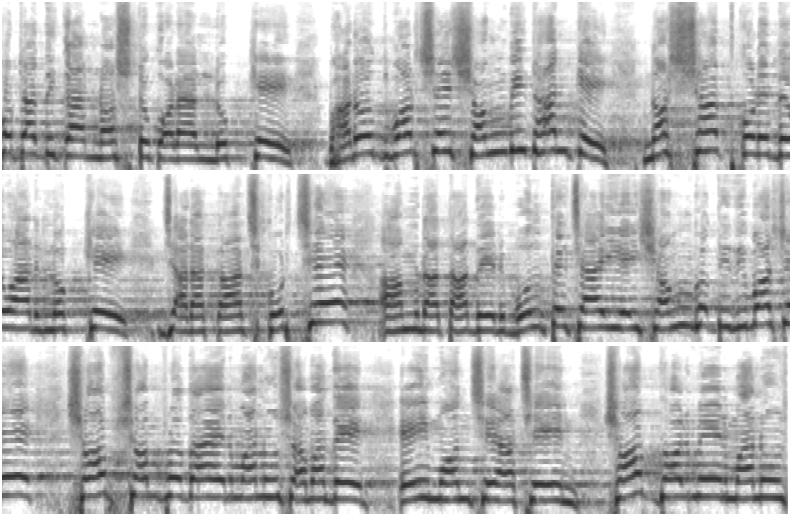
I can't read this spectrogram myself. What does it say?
ভোটাধিকার নষ্ট করার লক্ষ্যে, ভারতবর্ষের সংবিধানকে নস্বাত করে দেওয়ার লক্ষ্যে যারা কাজ করছে, আমরা তাদের বলতে চাই এই সংহতি দিবসে সব সম্প্রদায়ের মানুষ আমাদের এই মঞ্চে আছেন, সব ধর্মের মানুষ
